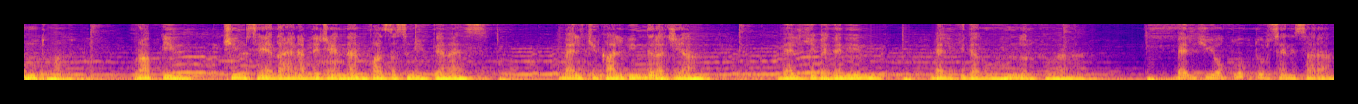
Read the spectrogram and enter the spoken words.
Unutma, Rabbin kimseye dayanabileceğinden fazlasını yüklemez. Belki kalbindir acıyan, belki bedenin, belki de ruhundur kıvranan. Belki yokluktur seni saran,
